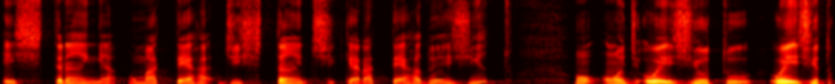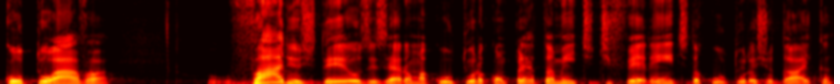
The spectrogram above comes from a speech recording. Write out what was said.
estranha, uma terra distante, que era a terra do Egito, onde o Egito, o Egito cultuava vários deuses, era uma cultura completamente diferente da cultura judaica.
